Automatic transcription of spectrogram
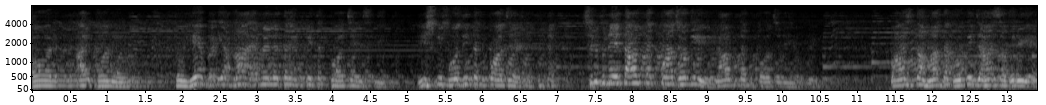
और आईफोन हो? तो ये बढ़िया हाँ एमएलए तक एमपी तक पहुँचे इसकी। इसकी मोदी तक पहुँचे सिर्फ़ नेताओं तक पहुँच होगी, राम तक पहुँच नहीं होगी। पहुँच तो वहाँ तक होगी जहाँ सबरी है।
